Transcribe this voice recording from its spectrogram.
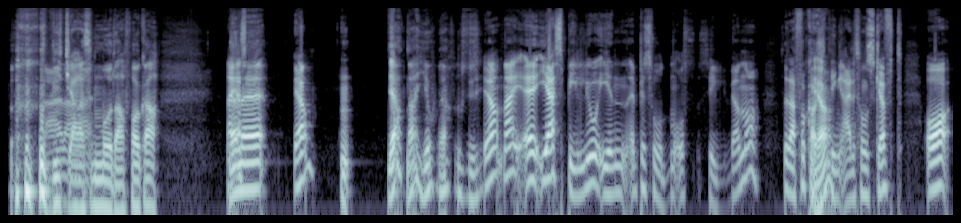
Bitch ass motherfucker. Nei, Men jeg, eh, ja. Ja, nei, jo, ja. Ja, nei, eh, jeg spiller jo inn episoden hos Sylvia nå, så derfor kanskje Ja. ting er litt sånn skøft. Og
